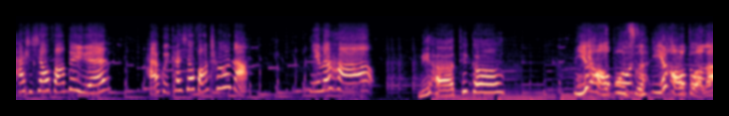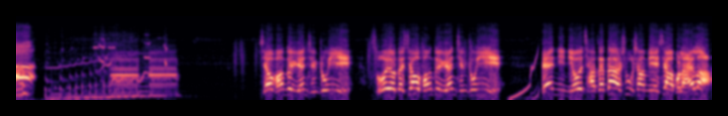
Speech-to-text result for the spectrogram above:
她是消防队员，还会开消防车呢。你们好，你好，Tico。你好，布子。你好，朵拉。消防队员请注意，所有的消防队员请注意，Benny 牛卡在大树上面下不来了，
